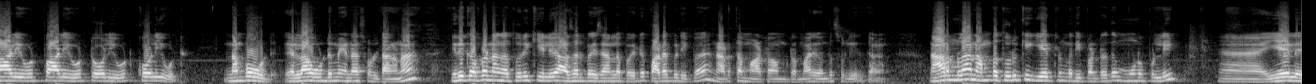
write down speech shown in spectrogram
ஹாலிவுட் பாலிவுட் டோலிவுட் கோலிவுட் நம்பவுட் எல்லா வுட்டுமே என்ன சொல்லிட்டாங்கன்னா இதுக்கப்புறம் நாங்கள் துருக்கியிலேயோ அசர்பைசானில் போயிட்டு படப்பிடிப்பை நடத்த மாட்டோம்ன்ற மாதிரி வந்து சொல்லியிருக்காங்க. நார்மலாக நம்ம துருக்கிக்கு ஏற்றுமதி பண்ணுறது மூணு புள்ளி ஏழு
